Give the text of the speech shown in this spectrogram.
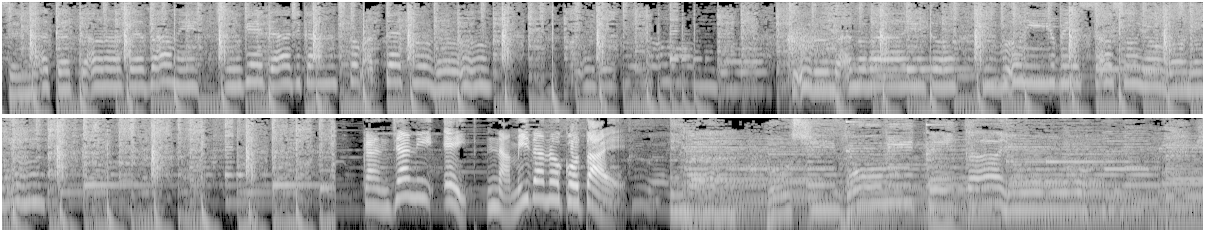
背中から狭み過ぎた時間伝わってくる。車のラ8、涙の答え。星を見ていたよ。一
